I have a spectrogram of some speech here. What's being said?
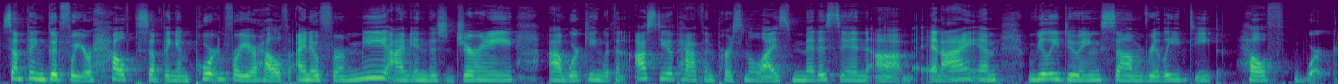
something good for your health, something important for your health. I know for me, I'm in this journey uh, working with an osteopath and personalized medicine, um, and I am really doing some really deep health work.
